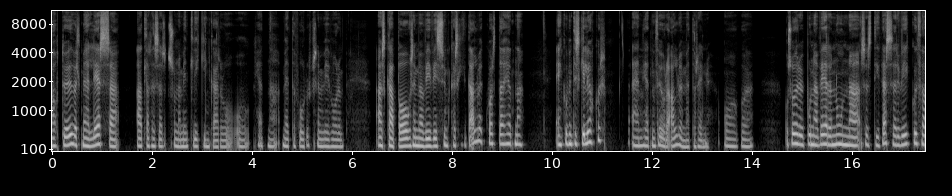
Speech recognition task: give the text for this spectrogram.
áttu auðvelt með að lesa allar þessar svona myndlíkingar og, og hérna metafórur sem við vorum að skapa og sem við vissum kannski ekki alveg hvort að hérna einhver myndi skilja okkur en hérna þau voru alveg með þetta hreinu og, uh, og svo erum við búin að vera núna sérst í þessari viku þá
